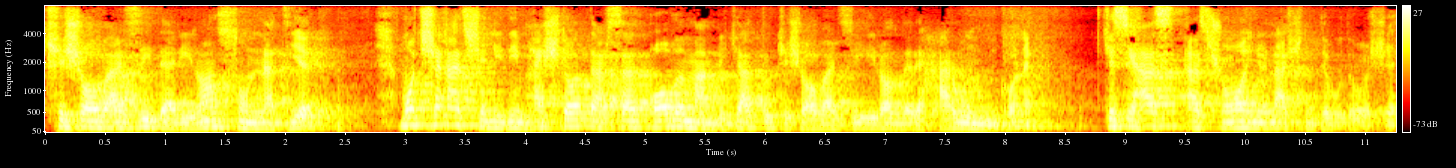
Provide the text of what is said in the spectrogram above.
کشاورزی در ایران سنتیه. ما چقدر شنیدیم 80 درصد آب مملکت رو کشاورزی ایران داره حروم می‌کنه. کسی هست از شما اینو نشنیده بوده باشه؟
